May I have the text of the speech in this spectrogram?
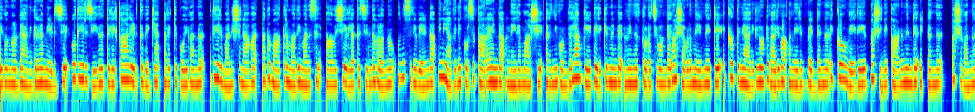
ദൈവങ്ങളുടെ അനുഗ്രഹം മേടിച്ച് പുതിയൊരു ജീവിതത്തിൽ കാലെടുത്ത് വെക്കാൻ അലക്കി പോയി വന്ന് പുതിയൊരു മനുഷ്യനാവാൻ അത് മാത്രം മതി. മനസ്സിൽ ആവശ്യമില്ലാത്ത ചിന്തകളൊന്നും മനസ്സിന് വേണ്ട. ഇനി അതിനെക്കുറിച്ച് പറയണ്ട. നേരം മാഷ് അറിഞ്ഞുകൊണ്ട് എല്ലാം കേട്ടിരിക്കുന്നുണ്ട്. നിന്നിർ തുടച്ചുകൊണ്ട് മാഷ് അവിടെ നിന്ന് എഴുന്നേറ്റ് വിക്രത്തിന്റെ അരികിലോട്ട് വരുവാ. അന്നേരം പെട്ടെന്ന് വിക്രവും വേദയും മാഷിനെ കാണുന്നുണ്ട് പെട്ടെന്ന്. മാഷ് വന്ന്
